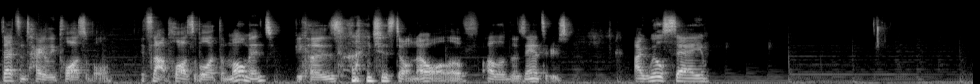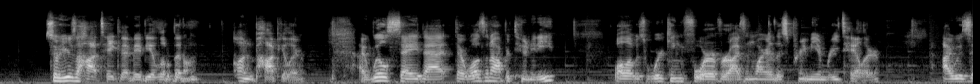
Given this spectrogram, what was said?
that's entirely plausible. It's not plausible at the moment because I just don't know all of all of those answers. I will say so here's a hot take that may be a little bit un- unpopular. I will say that there was an opportunity while I was working for a Verizon Wireless premium retailer. I was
